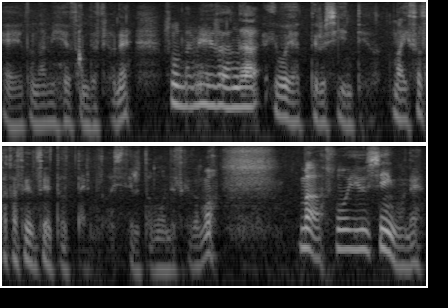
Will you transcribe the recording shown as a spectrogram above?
えーと、波平さんですよねその波平さんが囲碁をやってるシーンっていうまあ、伊佐坂先生と打ったりとかしてると思うんですけどもまあそういうシーンをね、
